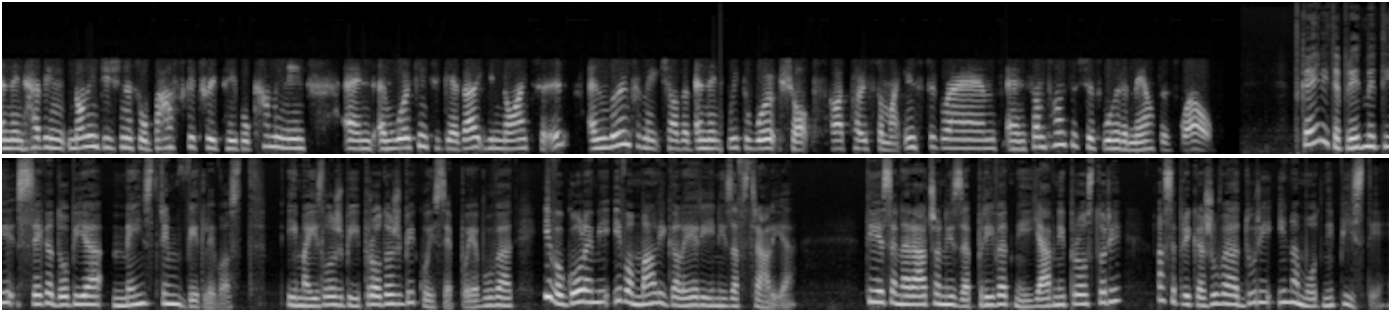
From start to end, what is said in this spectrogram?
And then having non Indigenous or basketry people coming in and, and working together, united, and learn from each other. And then with the workshops, I post on my Instagrams, and sometimes it's just word of mouth as well. Ткаените предмети сега добија мејнстрим видливост. Има изложби и продажби кои се појавуваат и во големи и во мали галерии низ Австралија. Тие се нарачани за приватни и јавни простори, а се прикажуваат дури и на модни писти.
